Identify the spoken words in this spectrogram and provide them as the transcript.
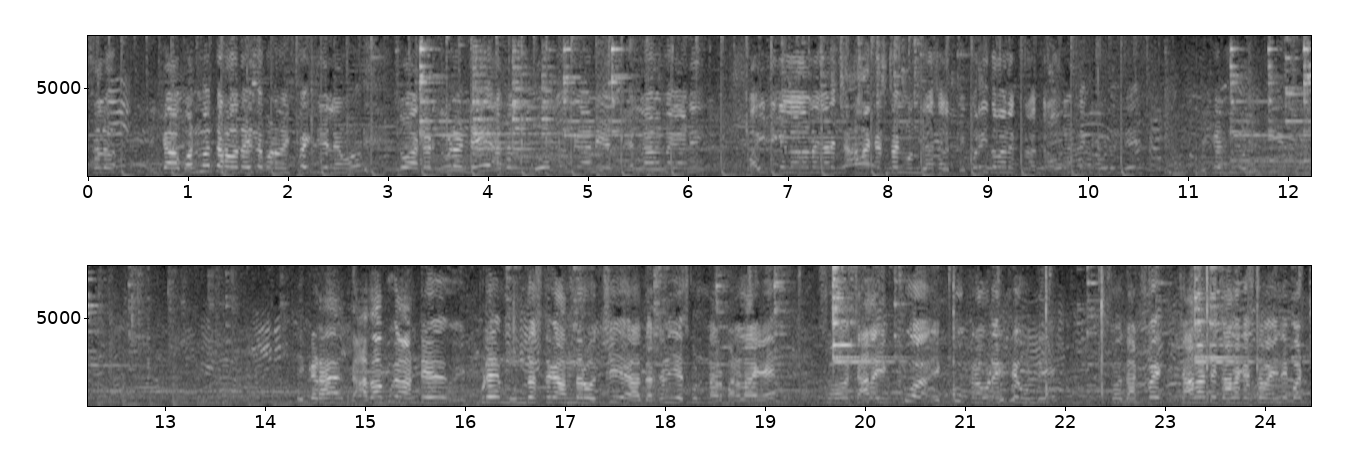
అసలు ఇంకా వన్ మంత్ తర్వాత అయితే మనం ఎక్స్పెక్ట్ చేయలేము. సో అక్కడ చూడండి అసలు లోపల కానీ వెళ్ళాలన్నా కానీ బయటికి వెళ్ళాలన్నా కానీ చాలా కష్టంగా ఉంది. అసలు విపరీతమైన క్రౌడ్ అంటే క్రౌడ్ ఉంది. ఇక్కడ ఇక్కడ దాదాపుగా అంటే ఇప్పుడే ముందస్తుగా అందరూ వచ్చి ఆ, దర్శనం చేసుకుంటున్నారు మనలాగే. సో చాలా ఎక్కువ ఎక్కువ క్రౌడ్ అయితే ఉంది. సో దట్స్ వై చాలా అంటే చాలా కష్టమైంది. బట్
